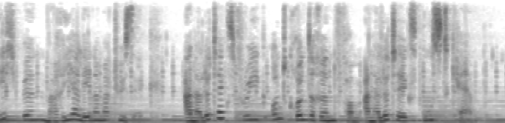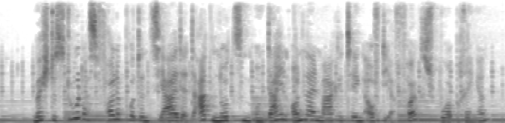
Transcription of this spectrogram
Ich bin Maria-Lena Matysek, Analytics-Freak und Gründerin vom Analytics Boost Camp. Möchtest du das volle Potenzial der Daten nutzen und dein Online-Marketing auf die Erfolgsspur bringen?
